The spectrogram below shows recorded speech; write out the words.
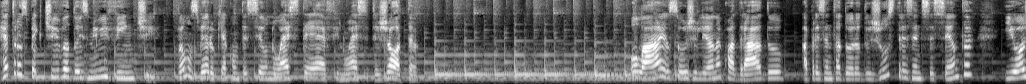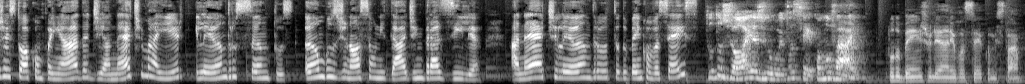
Retrospectiva 2020. Vamos ver o que aconteceu no STF, no STJ? Olá, eu sou Juliana Quadrado, apresentadora do JUS 360, e hoje eu estou acompanhada de Anete Mair e Leandro Santos, ambos de nossa unidade em Brasília. Anete, Leandro, tudo bem com vocês? Tudo jóia, Ju. E você, como vai? Tudo bem, Juliana. E você, como está?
